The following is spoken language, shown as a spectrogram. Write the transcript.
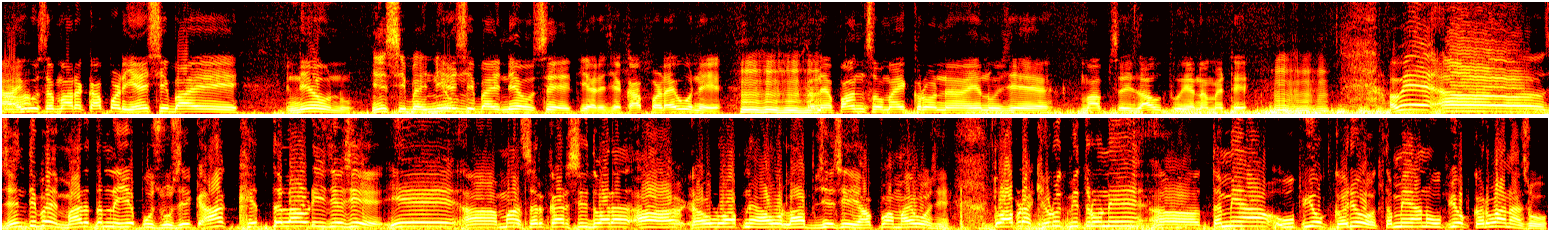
આવ્યું છે મારે કાપડ એસી બાય નેવનું એસી બાય નેવ એસી બાય નેવ છે અત્યારે જે કાપડ આવ્યું ને. અને પાંચસો માઇક્રોન એનું જે માપ સાઈઝ આવતું એના માટે. હવે જયંતિભાઈ મારે તમને એ પૂછવું છે કે આ ખેત તલાવડી જે છે એ માં સરકારશ્રી દ્વારા આવડો આપને આવો લાભ જે છે એ આપવામાં આવ્યો છે. તો આપણા ખેડૂત મિત્રોને તમે આ ઉપયોગ કર્યો તમે આનો ઉપયોગ કરવાના છો.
